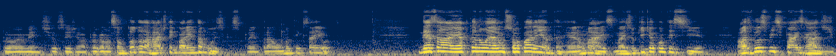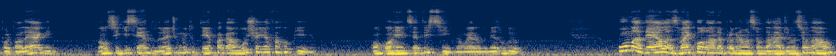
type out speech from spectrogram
provavelmente. Ou seja, a programação toda da rádio tem 40 músicas. Para entrar uma, tem que sair outra. Nessa época não eram só 40, eram mais. Mas o que, que acontecia? As duas principais rádios de Porto Alegre vão seguir sendo durante muito tempo a Gaúcha e a Farroupilha. Concorrentes entre si, não eram do mesmo grupo. Uma delas vai colar na programação da Rádio Nacional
